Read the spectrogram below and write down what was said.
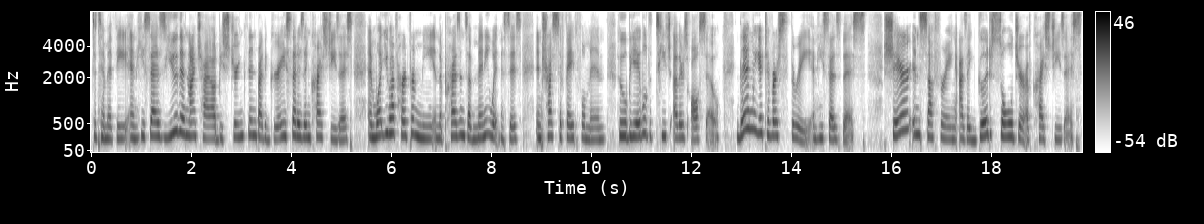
to Timothy. And he says, You then, my child, be strengthened by the grace that is in Christ Jesus, and what you have heard from me in the presence of many witnesses, entrust to faithful men who will be able to teach others also. Then we get to verse 3, and he says this Share in suffering as a good soldier of Christ Jesus.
